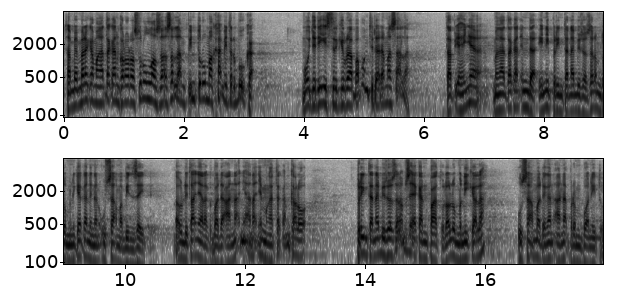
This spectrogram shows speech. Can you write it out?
Sampai mereka mengatakan kalau Rasulullah SAW pintu rumah kami terbuka. Mau jadi istri berapapun tidak ada masalah. Tapi akhirnya mengatakan enggak, ini perintah Nabi SAW untuk menikahkan dengan Usama bin Zaid. Lalu ditanyalah kepada anaknya, anaknya mengatakan kalau perintah Nabi SAW saya akan patuh. Lalu menikahlah Usama dengan anak perempuan itu.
